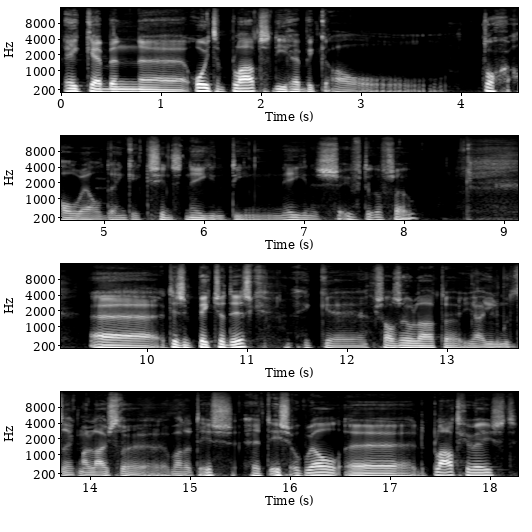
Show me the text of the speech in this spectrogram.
ik heb een, eh, ooit een plaat, die heb ik al, toch al wel, denk ik, sinds 1979 of zo. Eh, het is een picture disc. Ik, ik zal zo laten, ja, jullie moeten direct maar luisteren wat het is. Het is ook wel de plaat geweest.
